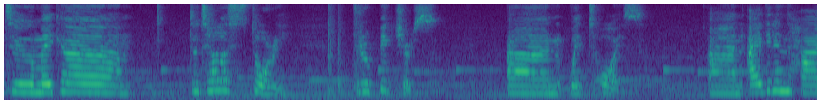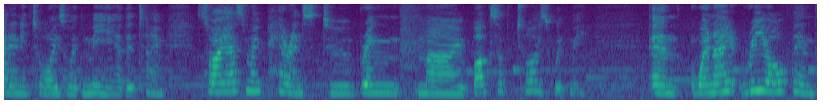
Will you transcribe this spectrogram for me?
to make a, to tell a story through pictures and with toys. And I didn't have any toys with me at the time. So I asked my parents to bring my box of toys with me. And when I reopened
